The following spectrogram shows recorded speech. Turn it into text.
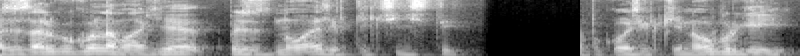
haces algo con la magia pues no voy a decir que existe tampoco voy a decir que no porque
